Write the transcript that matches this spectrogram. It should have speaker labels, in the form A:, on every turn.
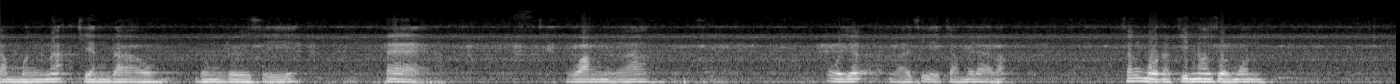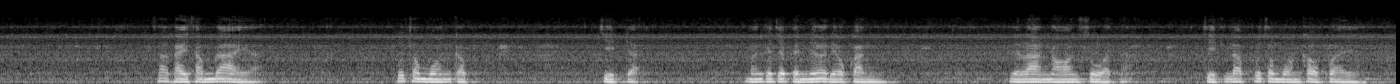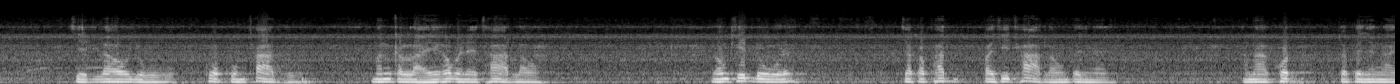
A: กำเมืองณเชียงดาวดงเรือสีแพร่วังเหนือ โอ้เยอะหลายที่จำไม่ได้แล้ว ทั้งหมดกินนอนสวดมนต์ถ้าใครทำได้อะพุทธมนต์กับจิตอะมันก็จะเป็นเนื้อเดียวกัน เวลานอนสวดอะจิตรับพุทธมนต์เข้าไป จิตเราอยู่ ควบคุมธาตุอยู่ มันก็ไหลเข้าไปในธาตุเรา ลองคิดดูเลยจักรพรรดิไปที่ธาตุเราเป็นยังไง อนาคตจะเป็นยังไง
